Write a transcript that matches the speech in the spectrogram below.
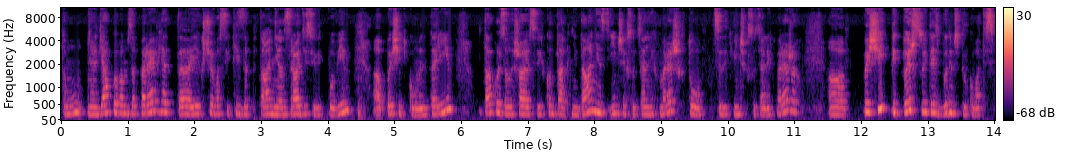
Тому е, дякую вам за перегляд. Е, Якщо у вас якісь запитання, з радістю відповім. Е, Пишіть коментарі. Також залишаю свої контактні дані з інших соціальних мереж. Хто сидить в інших соціальних мережах? Пишіть, підписуйтесь, будемо спілкуватися.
